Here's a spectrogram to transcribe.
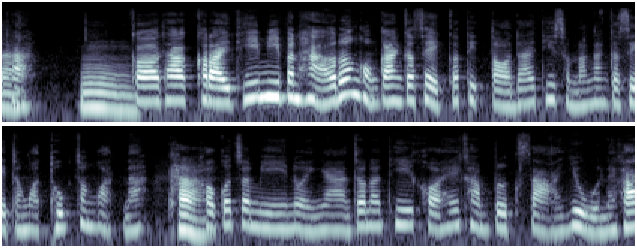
นะค่ะ อืมก็ถ้าใครที่มีปัญหาเรื่องของการเกษตรก็ติดต่อได้ที่สำนักงานเกษตรจังหวัดทุกจังหวัดนะ ค่ะ เขาก็จะมีหน่วยงานเจ้าหน้าที่คอยให้คำปรึกษาอยู่นะคะ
